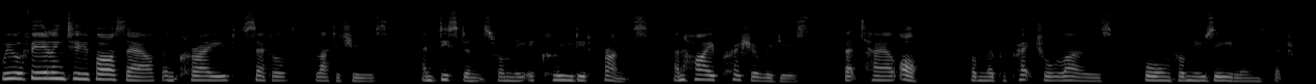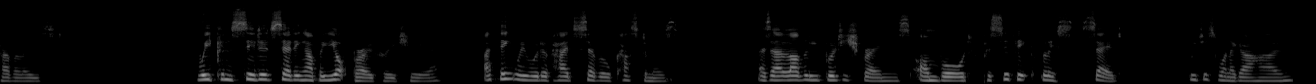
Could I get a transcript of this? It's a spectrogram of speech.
We were feeling too far south and craved settled latitudes and distance from the occluded fronts and high pressure ridges that tail off from the perpetual lows born from New Zealand that travel east. We considered setting up a yacht brokerage here. I think we would have had several customers. As our lovely British friends on board Pacific Bliss said, we just want to go home.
